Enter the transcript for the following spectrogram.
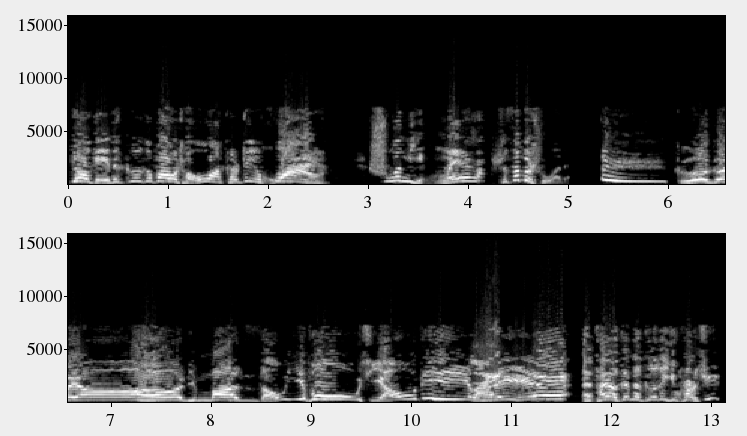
要给他哥哥报仇啊。可是这话呀说拧来了，是这么说的：“哥哥呀，你慢走一步，小弟来也。”哎，他要跟他哥哥一块去。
